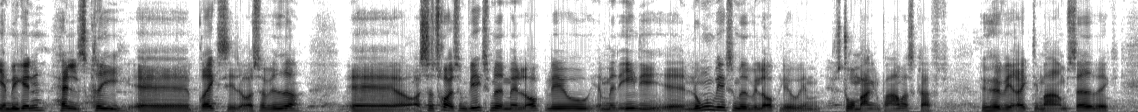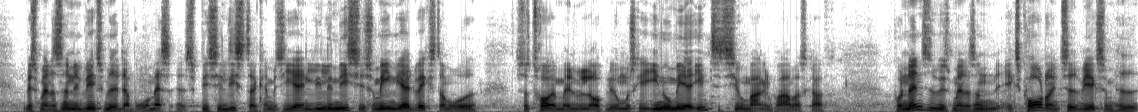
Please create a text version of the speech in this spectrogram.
Jamen igen, handelskrig, øh, Brexit osv. Øh, og så tror jeg, som virksomhed vil opleve, jamen egentlig, øh, nogle virksomheder vil opleve en stor mangel på arbejdskraft. Det hører vi rigtig meget om stadigvæk. Hvis man er sådan en virksomhed, der bruger masser af specialister, kan man sige, er en lille niche, som egentlig er et vækstområde, så tror jeg, man vil opleve måske endnu mere intensiv mangel på arbejdskraft. På den anden side, hvis man er sådan en eksportorienteret virksomhed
